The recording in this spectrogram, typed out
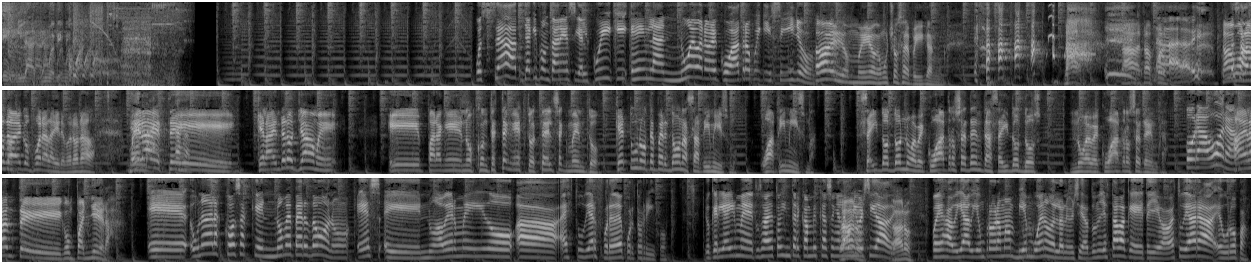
En la 94. What's up, Jackie Fontanes y el Quickie en la nueva 94 Quickiecillo. Ay, Dios mío, que muchos se pican. nada, nada, está fuera. Nada, Eh, Estábamos hablando de sabemos. algo fuera del aire, pero nada. Mira, este, que la gente nos llame eh, para que nos contesten esto. Este es el segmento. ¿Qué tú no te perdonas a ti mismo o a ti misma? 622-9470, 622-9470. Por ahora, Adelante, compañera. eh, una de las cosas que no me perdono es eh, no haberme ido a, a estudiar fuera de Puerto Rico. Yo quería irme, tú sabes, estos intercambios que hacen en Claro, las universidades. claro. Pues había, había un programa bien bueno de la universidad donde yo estaba que te llevaba a estudiar a Europa.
